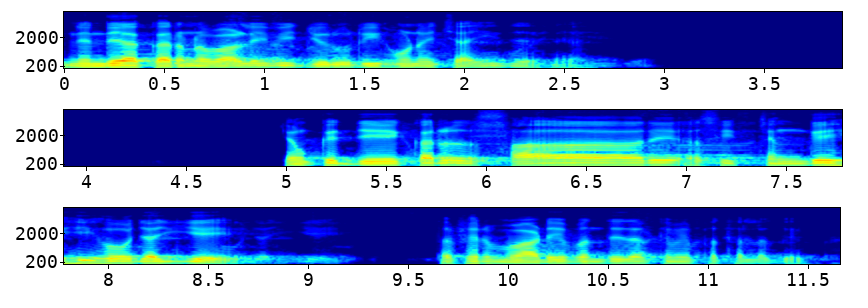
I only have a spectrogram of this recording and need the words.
ਨਿੰਦਿਆ ਕਰਨ ਵਾਲੇ ਵੀ ਜ਼ਰੂਰੀ ਹੋਣੇ ਚਾਹੀਦੇ ਨੇ। ਕਿਉਂਕਿ ਜੇਕਰ ਸਾਰੇ ਅਸੀਂ ਚੰਗੇ ਹੀ ਹੋ ਜਾਈਏ, ਤਾਂ ਫਿਰ ਮਾੜੇ ਬੰਦੇ ਦਾ ਕਿਵੇਂ ਪਤਾ ਲੱਗੇਗਾ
